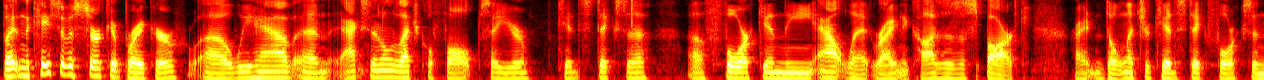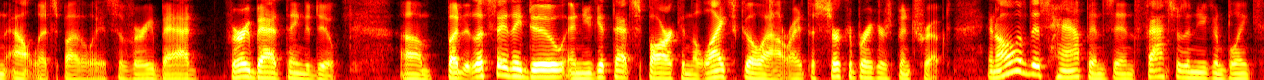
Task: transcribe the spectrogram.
But in the case of a circuit breaker, uh, we have an accidental electrical fault. Say your kid sticks a, a fork in the outlet, right, and it causes a spark, right? Don't let your kids stick forks in outlets, by the way. It's a very bad very bad thing to do. Um, but let's say they do, and you get that spark, and the lights go out, right? The circuit breaker's been tripped. And all of this happens in faster than you can blink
